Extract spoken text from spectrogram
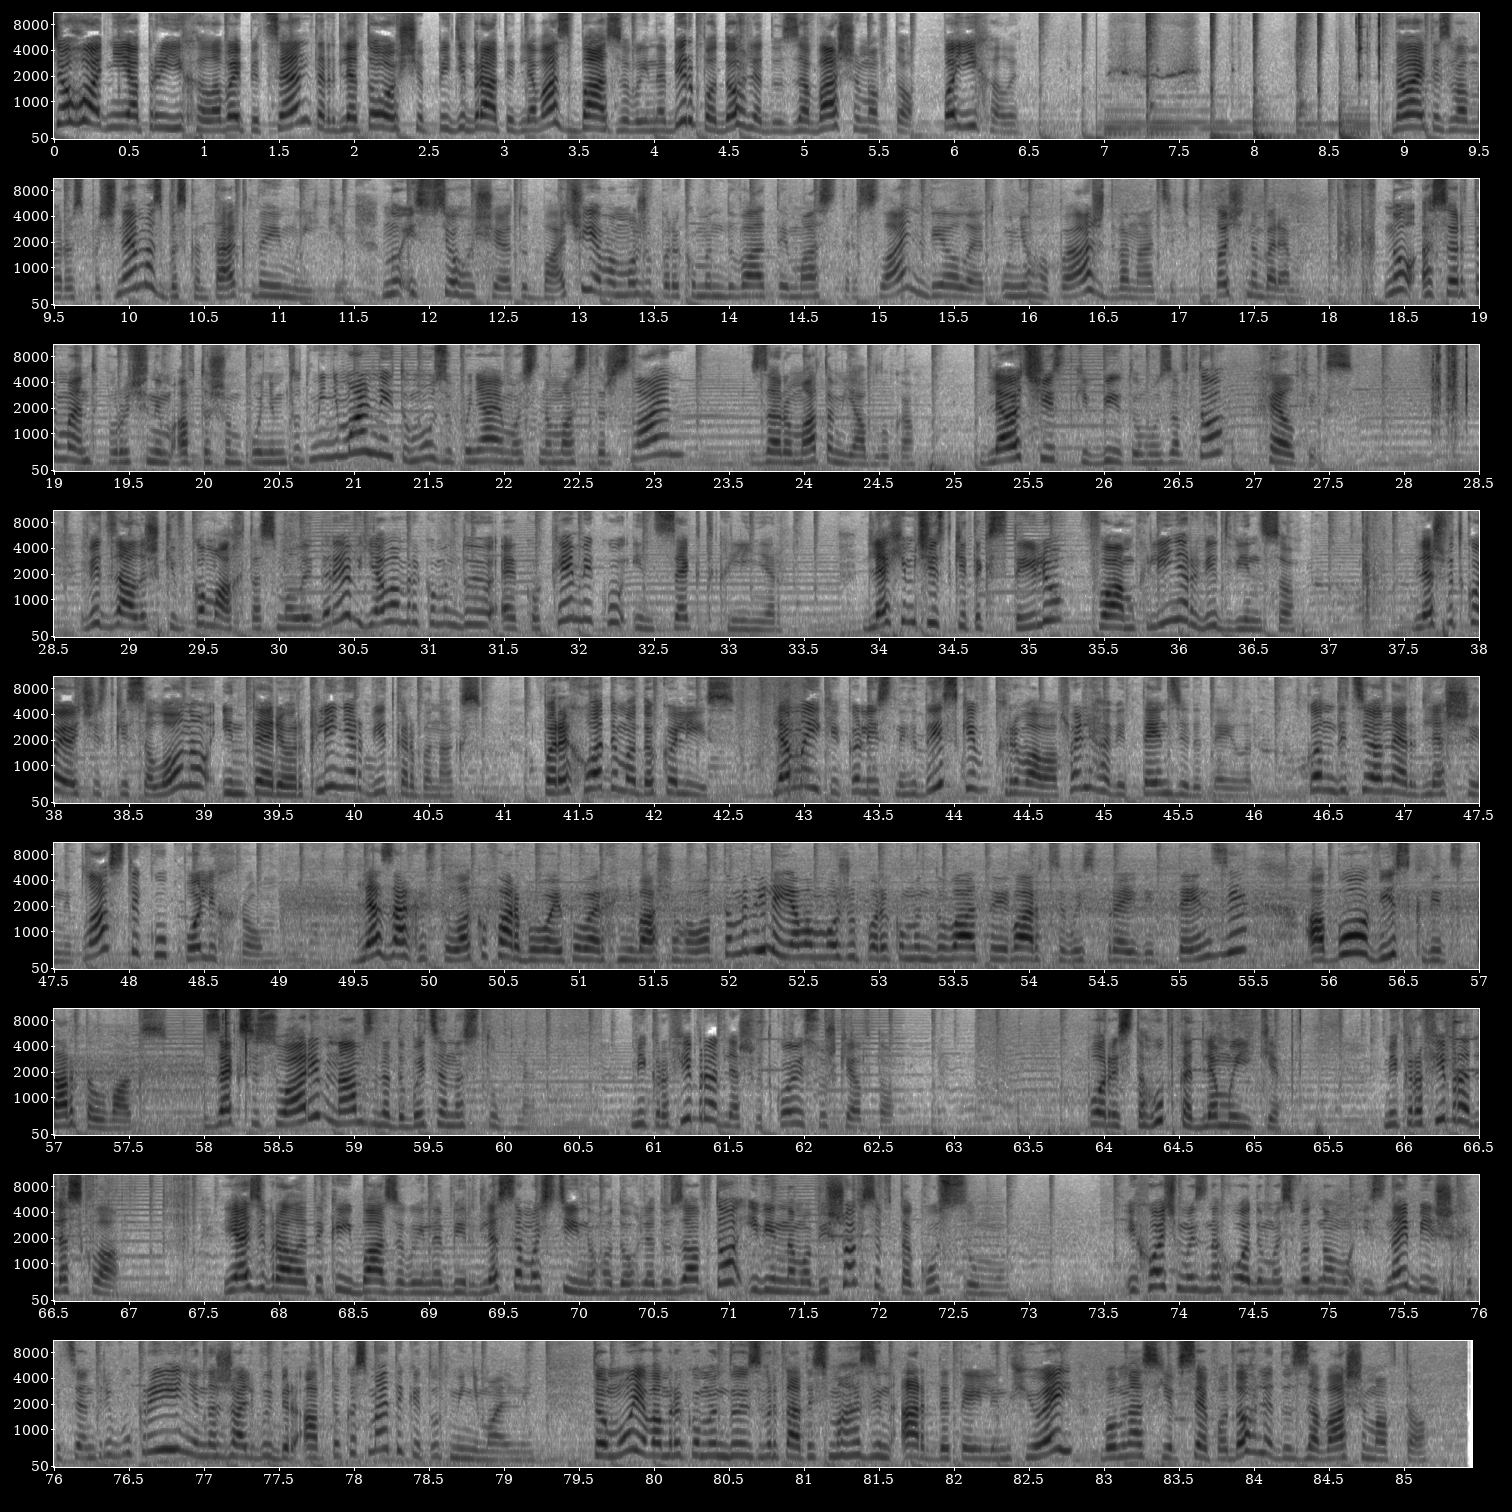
Сьогодні я приїхала в епіцентр для того, щоб підібрати для вас базовий набір по догляду за вашим авто. Поїхали! Давайте з вами розпочнемо з безконтактної мийки. Ну із всього, що я тут бачу, я вам можу порекомендувати Master Slime Violet. У нього pH 12. Точно беремо. Ну, асортимент по ручним автошампуням тут мінімальний, тому зупиняємось на Master Slime з ароматом яблука. Для очистки бітуму з авто Helpix. Від залишків комах та смоли дерев я вам рекомендую Eco-Chemical Insect Cleaner. Для хімчистки текстилю Foam Cleaner від Vinso. Для швидкої очистки салону Interior Cleaner від Carbonax. Переходимо до коліс. Для мийки колісних дисків кривава фельга від Tenzi Detailer. Кондиціонер для шини пластику Polychrome. Для захисту лакофарбової поверхні вашого автомобіля я вам можу порекомендувати варцевий спрей від Tenzi або віск від Turtle Wax. З аксесуарів нам знадобиться наступне: мікрофібра для швидкої сушки авто, пориста губка для мийки, мікрофібра для скла. Я зібрала такий базовий набір для самостійного догляду за авто, і він нам обійшовся в таку суму. І хоч ми знаходимося в одному із найбільших епіцентрів в Україні, на жаль, вибір автокосметики тут мінімальний. Тому я вам рекомендую звертатись в магазин Art Detailing UA, бо в нас є все по догляду за вашим авто.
